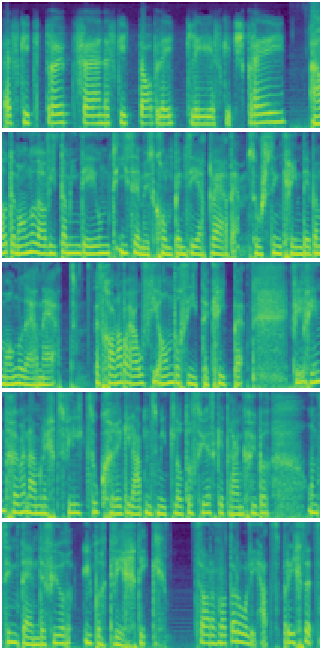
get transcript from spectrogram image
Es gibt Tröpfen, es gibt Tablettchen, es gibt Spray. Auch der Mangel an Vitamin D und Eisen muss kompensiert werden, sonst sind Kinder eben mangelernährt. Es kann aber auch auf die andere Seite kippen. Viele Kinder kommen nämlich zu viel zuckerige Lebensmittel oder Süßgetränke über und sind dann dafür übergewichtig. Sarah Frattaroli hat es berichtet.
